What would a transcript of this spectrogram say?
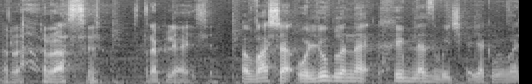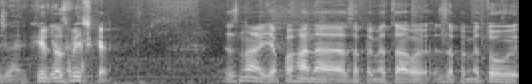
ра- раз це трапляється. Ваша улюблена хибна звичка, як ви вважаєте? Хибна Є така? Не знаю, я погано запам'ятовую, запам'ятовую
